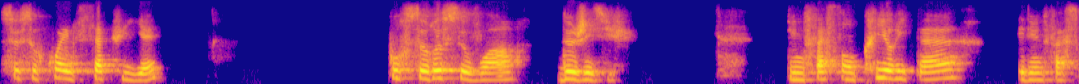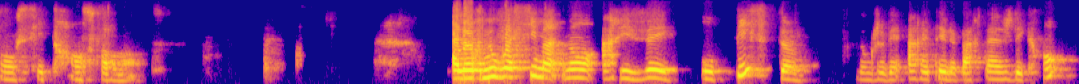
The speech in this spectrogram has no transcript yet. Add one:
ce sur quoi il s'appuyait pour se recevoir de Jésus, d'une façon prioritaire et d'une façon aussi transformante. Alors nous voici maintenant arrivés aux pistes. Donc je vais arrêter le partage d'écran.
